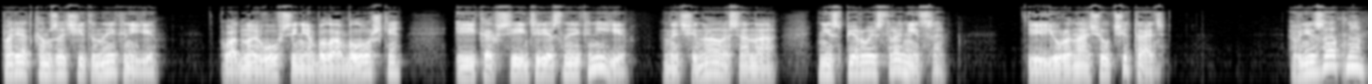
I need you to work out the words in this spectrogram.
порядком зачитанные книги. В одной вовсе не было обложки, и, как все интересные книги, начиналась она не с первой страницы. И Юра начал читать. Внезапно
